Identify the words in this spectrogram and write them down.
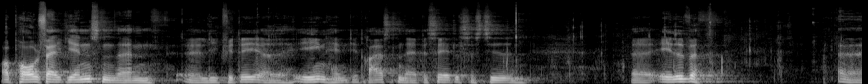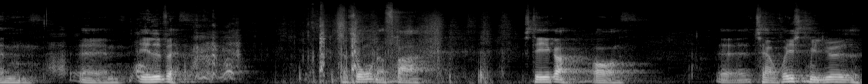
Og Paul Falk Jensen øh, likviderede enhændigt resten af besættelsestiden. Øh, 11, øh, øh, 11 personer fra stikker og øh, terroristmiljøet.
